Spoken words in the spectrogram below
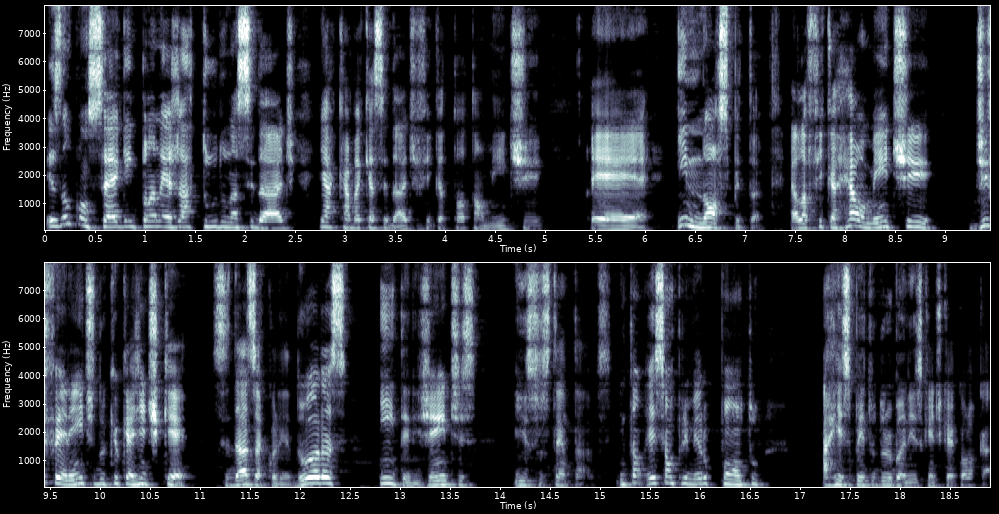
Eles não conseguem planejar tudo na cidade e acaba que a cidade fica totalmente é, inóspita. Ela fica realmente diferente do que o que a gente quer. Cidades acolhedoras, inteligentes e sustentáveis. Então, esse é um primeiro ponto a respeito do urbanismo que a gente quer colocar.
